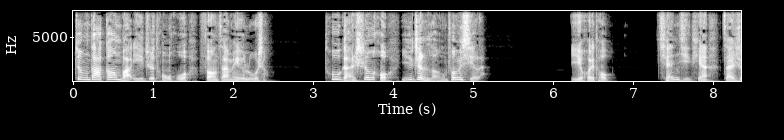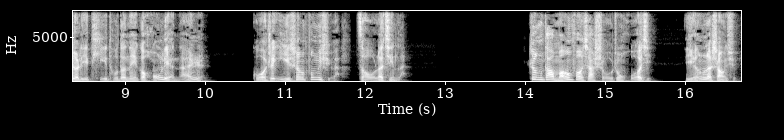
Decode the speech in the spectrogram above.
郑大刚把一只铜壶放在煤炉上，突感身后一阵冷风袭来。一回头，前几天在这里剃头的那个红脸男人，裹着一身风雪走了进来。郑大忙放下手中活计，迎了上去。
